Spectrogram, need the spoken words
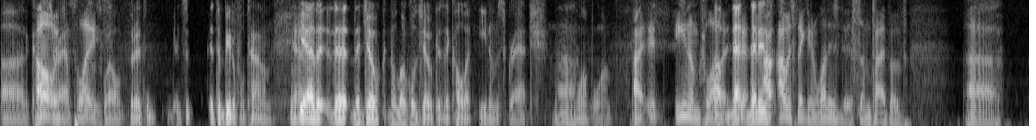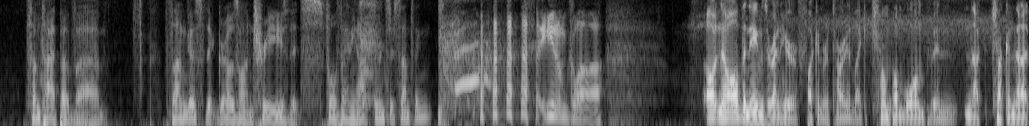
Uh, the cops Oh, are assholes place. as well, but it's a it's a it's a beautiful town. Yeah. Yeah. the, the the joke, the local joke is they call it "eat 'em scratch." Womp womp. I, it, Enumclaw. Uh, that- that is- I, I was thinking, what is this? Some type of, uh, some type of uh, fungus that grows on trees that's full of antioxidants or something. Enumclaw. Oh no, all the names around here are fucking retarded. Like Chumpum Wump and Nuck Chuckanut.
